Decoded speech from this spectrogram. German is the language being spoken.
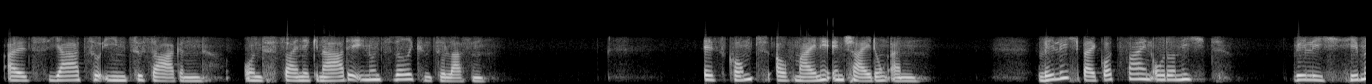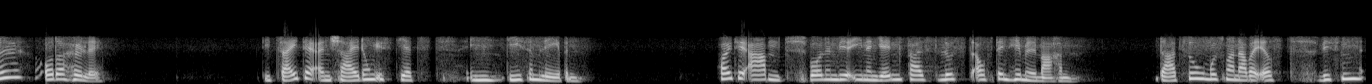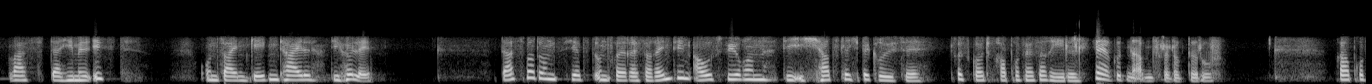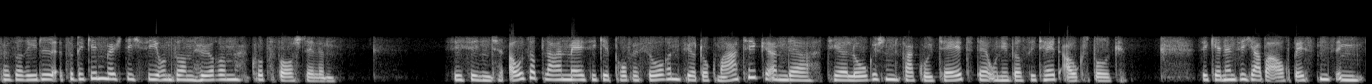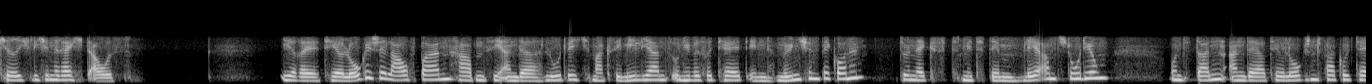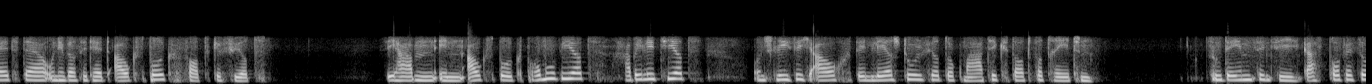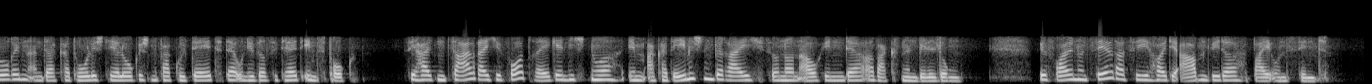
als Ja zu ihm zu sagen und seine Gnade in uns wirken zu lassen. Es kommt auf meine Entscheidung an. Will ich bei Gott sein oder nicht? Will ich Himmel oder Hölle? Die Zeit der Entscheidung ist jetzt in diesem Leben. Heute Abend wollen wir Ihnen jedenfalls Lust auf den Himmel machen. Dazu muss man aber erst wissen, was der Himmel ist und sein Gegenteil die Hölle. Das wird uns jetzt unsere Referentin ausführen, die ich herzlich begrüße. Grüß Gott, Frau Professor Riedel. Ja, guten Abend, Frau Dr. Ruf. Frau Professor Riedel, zu Beginn möchte ich Sie unseren Hörern kurz vorstellen. Sie sind außerplanmäßige Professoren für Dogmatik an der Theologischen Fakultät der Universität Augsburg. Sie kennen sich aber auch bestens im kirchlichen Recht aus. Ihre theologische Laufbahn haben Sie an der Ludwig-Maximilians-Universität in München begonnen, zunächst mit dem Lehramtsstudium und dann an der Theologischen Fakultät der Universität Augsburg fortgeführt. Sie haben in Augsburg promoviert, habilitiert und schließlich auch den Lehrstuhl für Dogmatik dort vertreten. Zudem sind Sie Gastprofessorin an der Katholisch-Theologischen Fakultät der Universität Innsbruck. Sie halten zahlreiche Vorträge nicht nur im akademischen Bereich, sondern auch in der Erwachsenenbildung. Wir freuen uns sehr, dass Sie heute Abend wieder bei uns sind.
